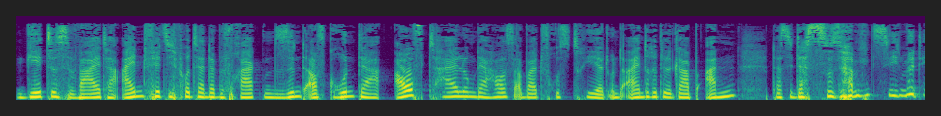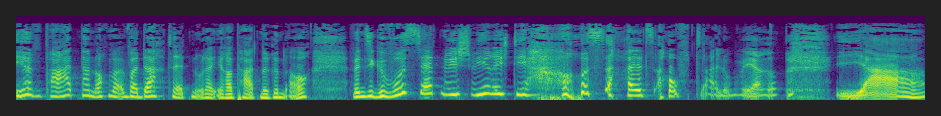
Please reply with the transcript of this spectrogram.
geht es weiter. 41 Prozent der Befragten sind aufgrund der Aufteilung der Hausarbeit frustriert und ein Drittel gab an, dass sie das Zusammenziehen mit ihren Partnern nochmal überdacht hätten oder ihrer Partnerin auch, wenn sie gewusst hätten, wie schwierig die Haushaltsaufteilung wäre. Ja,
